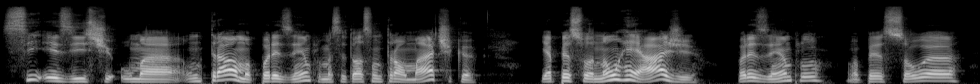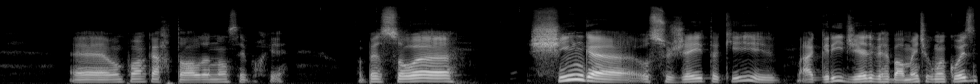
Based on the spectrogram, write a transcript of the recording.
se existe uma, um trauma, por exemplo, uma situação traumática, e a pessoa não reage, por exemplo, uma pessoa. É, vamos pôr uma cartola, não sei porquê. Uma pessoa xinga o sujeito aqui, agride ele verbalmente, alguma coisa,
